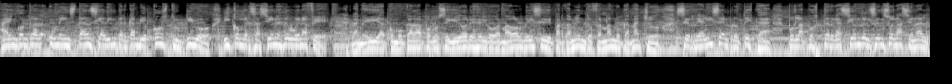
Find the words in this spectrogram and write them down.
a encontrar una instancia de intercambio constructivo y conversaciones de buena fe. La medida convocada por los seguidores del gobernador de ese departamento, Fernando Camacho, se realiza en protesta por la postergación del censo nacional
